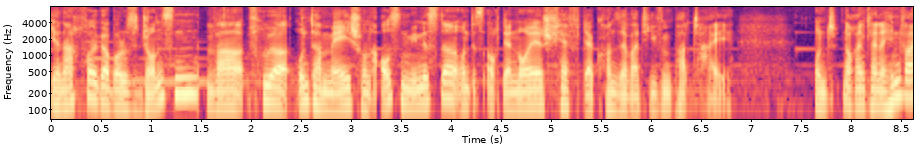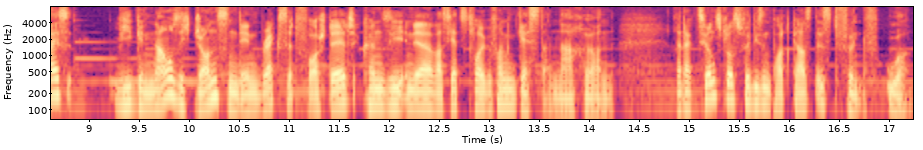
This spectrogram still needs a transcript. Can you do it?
Ihr Nachfolger Boris Johnson war früher unter May schon Außenminister und ist auch der neue Chef der konservativen Partei. Und noch ein kleiner Hinweis, wie genau sich Johnson den Brexit vorstellt, können Sie in der Was jetzt Folge von gestern nachhören. Redaktionsschluss für diesen Podcast ist 5 Uhr.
